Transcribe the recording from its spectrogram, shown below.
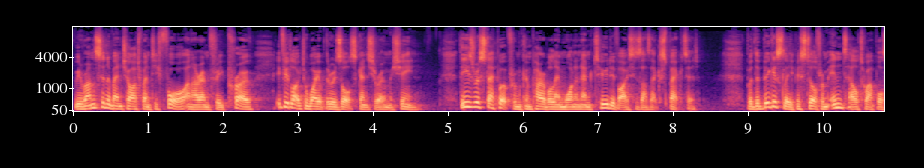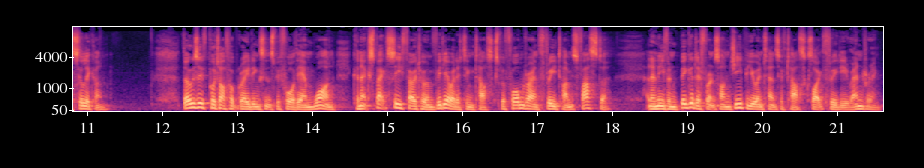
we ran Cinebench R24 on our M3 Pro if you'd like to weigh up the results against your own machine. These are a step up from comparable M1 and M2 devices as expected. But the biggest leap is still from Intel to Apple Silicon. Those who've put off upgrading since before the M1 can expect to see photo and video editing tasks performed around three times faster, and an even bigger difference on GPU-intensive tasks like 3D rendering.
